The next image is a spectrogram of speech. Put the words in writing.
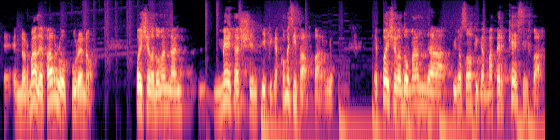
è normale farlo oppure no? Poi c'è la domanda metascientifica, come si fa a farlo? E poi c'è la domanda filosofica, ma perché si fa?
